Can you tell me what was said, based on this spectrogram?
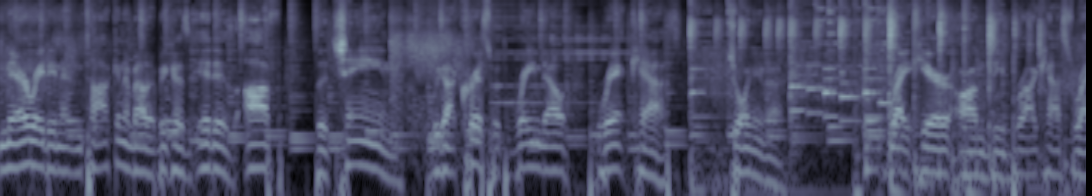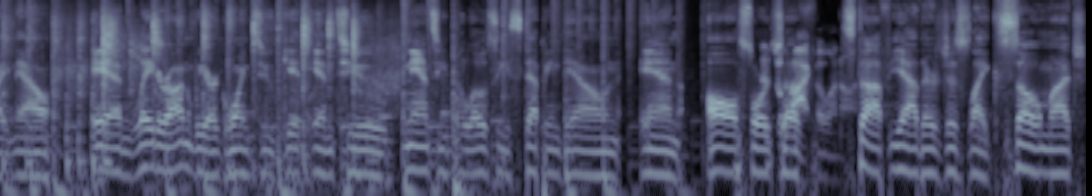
narrating it and talking about it because it is off the chain. We got Chris with Rained Out Rantcast joining us right here on the broadcast right now. And later on, we are going to get into Nancy Pelosi stepping down and all sorts of lot going on. stuff. Yeah, there's just like so much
